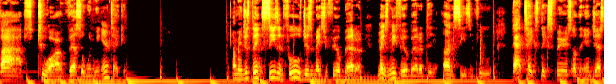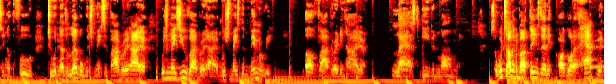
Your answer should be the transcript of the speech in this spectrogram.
vibes to our vessel when we intake it. I mean, just think seasoned foods just makes you feel better, makes me feel better than unseasoned food. That takes the experience of the ingesting of the food to another level, which makes it vibrate higher, which makes you vibrate higher, which makes the memory of vibrating higher last even longer. So, we're talking about things that are going to happen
